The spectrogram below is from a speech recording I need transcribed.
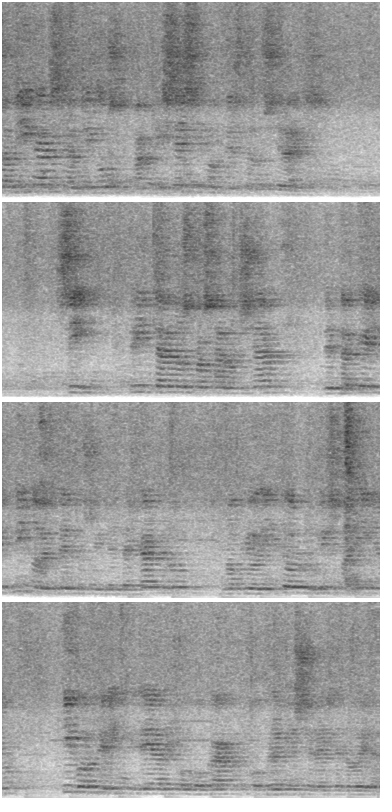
Amigas e amigos, a 36ª Festa dos Xerais. Sí, 30 anos pasaron xa desde aquel 1984 no que o editor Luís Mariño tivo a feliz idea de convocar o Premio Xerais de Novela.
